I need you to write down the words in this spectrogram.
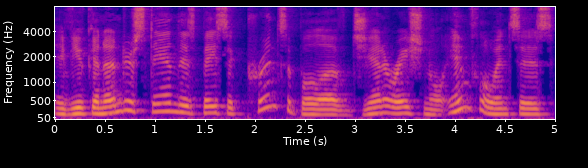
If you can understand this basic principle of generational influences,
